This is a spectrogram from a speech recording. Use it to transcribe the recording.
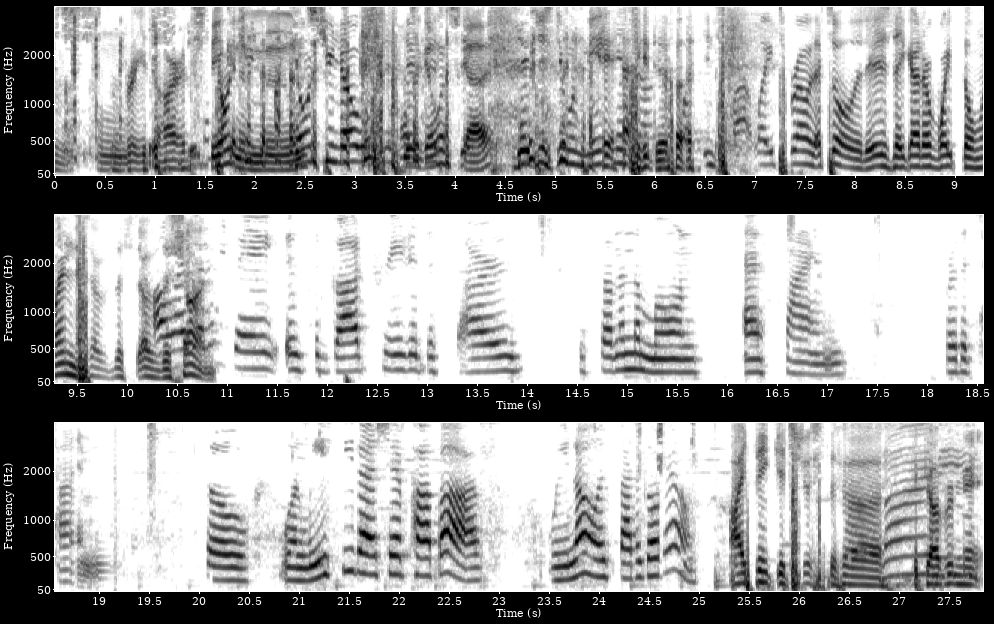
Retards. Speaking of moons, Don't you know? how's it going, Scott? They're just doing maintenance How you on the doing? fucking spotlights, bro. That's all it is. They got to wipe the lens of the of All the sun. gotta say is the God created the stars, the sun, and the moon as signs for the times. So when we see that shit pop off, we know it's about to go down. I think it's just the uh, the government,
